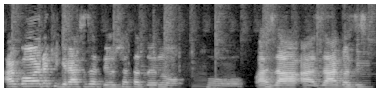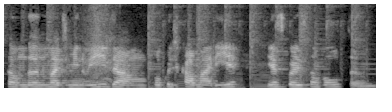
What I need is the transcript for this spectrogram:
Agora que, graças a Deus, já está dando. as, as águas estão dando uma diminuída, um pouco de calmaria e as coisas estão voltando.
